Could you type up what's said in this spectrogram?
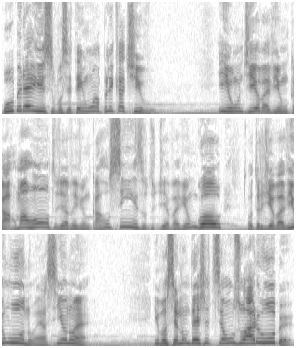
Uber é isso, você tem um aplicativo. E um dia vai vir um carro marrom, outro dia vai vir um carro cinza, outro dia vai vir um Gol, outro dia vai vir um Uno. É assim ou não é? E você não deixa de ser um usuário Uber.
